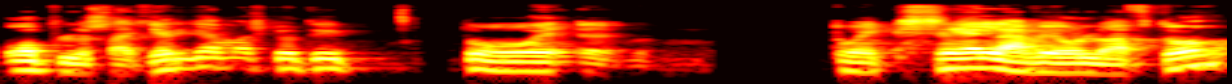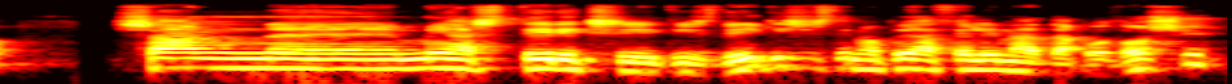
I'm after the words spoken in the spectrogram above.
όπλο στα χέρια μας και ότι το, ε, το εξέλαβε όλο αυτό σαν ε, μια στήριξη της διοίκησης την οποία θέλει να ανταποδώσει.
